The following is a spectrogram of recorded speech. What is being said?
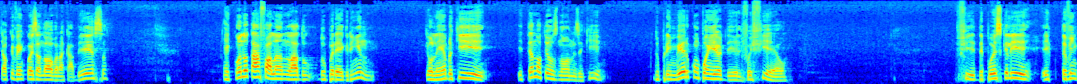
Tem hora que vem coisa nova na cabeça. E quando eu estava falando lá do, do peregrino, eu lembro que, e até anotei os nomes aqui, do primeiro companheiro dele, foi fiel. Depois que ele, ele teve,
